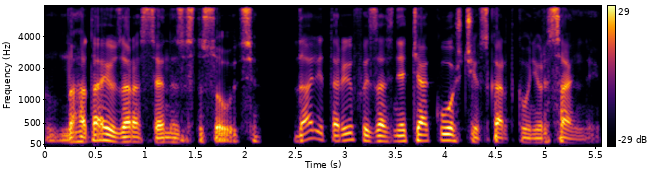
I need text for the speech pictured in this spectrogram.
Нагадаю, зараз це не застосовується. Далі тарифи за зняття коштів з картки універсальної.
